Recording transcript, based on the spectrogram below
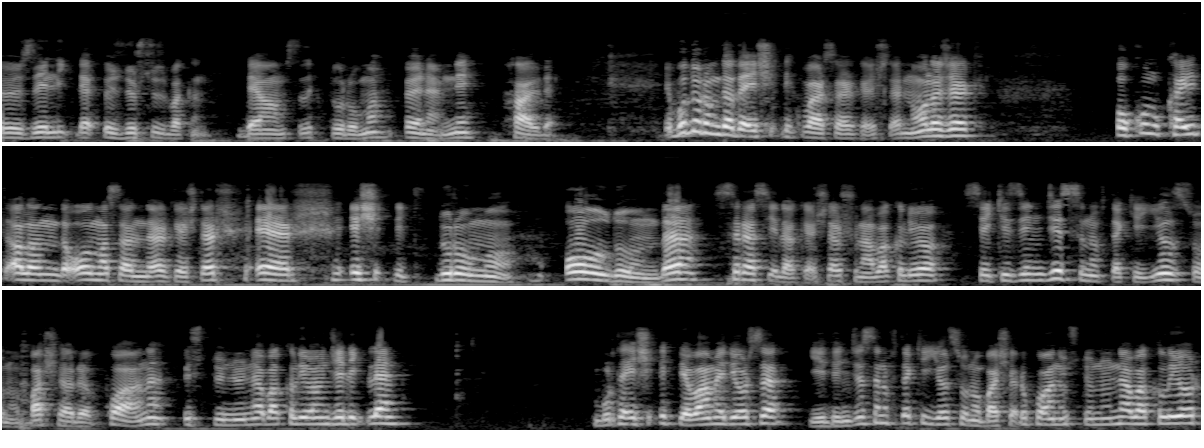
özellikle özürsüz bakın devamsızlık durumu önemli halde. E bu durumda da eşitlik varsa arkadaşlar ne olacak? Okul kayıt alanında olmasa da arkadaşlar eğer eşitlik durumu olduğunda sırasıyla arkadaşlar şuna bakılıyor. 8. sınıftaki yıl sonu başarı puanı üstünlüğüne bakılıyor öncelikle. Burada eşitlik devam ediyorsa 7. sınıftaki yıl sonu başarı puanı üstünlüğüne bakılıyor.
